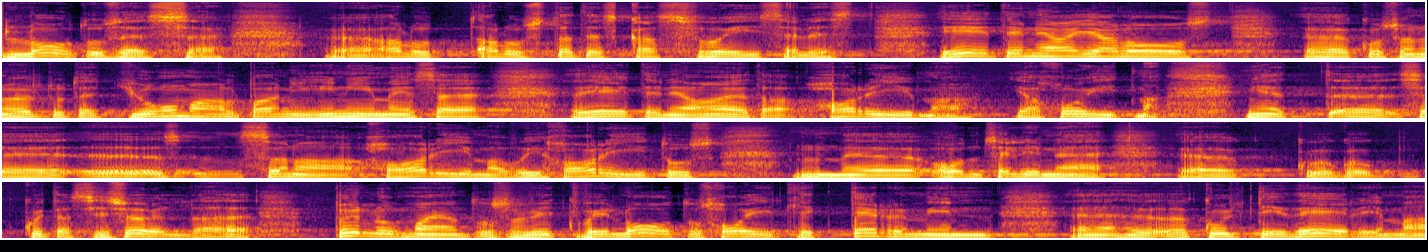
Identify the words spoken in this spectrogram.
loodusesse, alu-, alustades kas või sellest Eedeni aialoost, Äh, kus on öeldud, et Jumal pani inimese Eedeni aeda harima ja hoidma. nii et äh, see äh, sõna harima või haridus on selline, kuidas siis öelda, põllumajanduslik või loodushoidlik termin kultiveerima,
